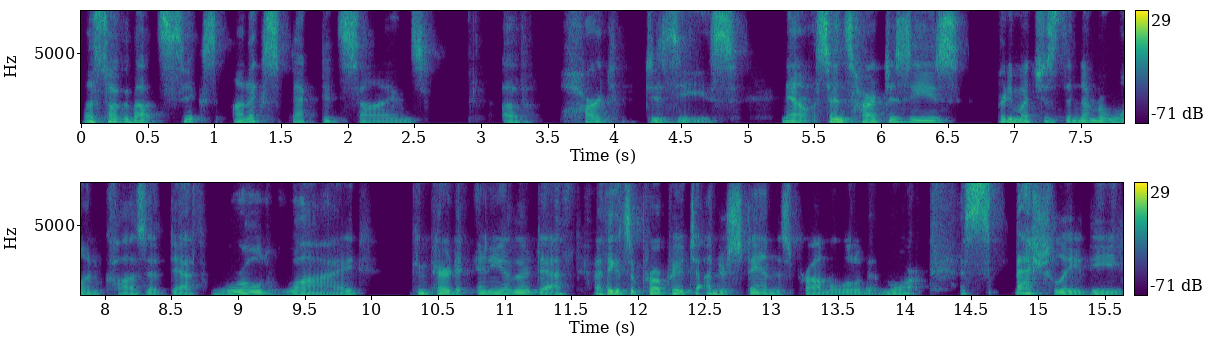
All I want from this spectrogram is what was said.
Let's talk about six unexpected signs of heart disease. Now, since heart disease pretty much is the number one cause of death worldwide compared to any other death, I think it's appropriate to understand this problem a little bit more, especially the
